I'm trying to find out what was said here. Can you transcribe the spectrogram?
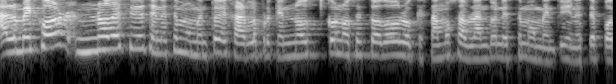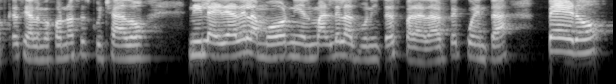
a lo mejor no decides en ese momento dejarlo porque no conoces todo lo que estamos hablando en este momento y en este podcast y a lo mejor no has escuchado ni la idea del amor ni el mal de las bonitas para darte cuenta, pero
